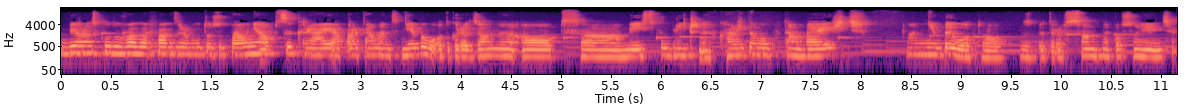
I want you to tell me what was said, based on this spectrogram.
Biorąc pod uwagę fakt, że był to zupełnie obcy kraj, apartament nie był odgrodzony od e, miejsc publicznych, każdy mógł tam wejść, no nie było to zbyt rozsądne posunięcie.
